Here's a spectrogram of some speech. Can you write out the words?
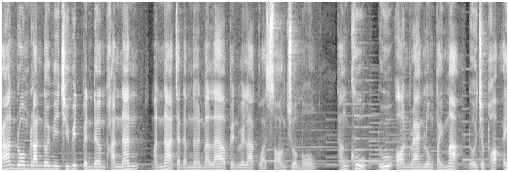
การรวมรันโดยมีชีวิตเป็นเดิมพันนั้น มันน่าจะดำเนินมาแล้วเป็นเวลากว่าสองชั่วโมง ทั้งคู่ดูอ่อนแรงลงไปมาก โดยเฉพาะไอ้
